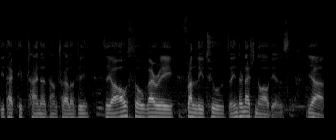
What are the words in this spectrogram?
Detective Chinatown trilogy. They are also very friendly to the international audience. Yeah,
